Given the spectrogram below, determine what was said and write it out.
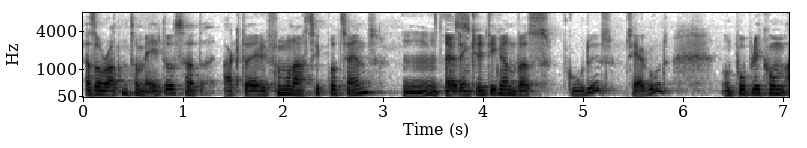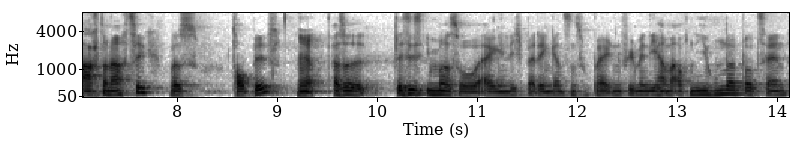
Also Rotten Tomatoes hat aktuell 85 Prozent mhm, bei den Kritikern, was gut ist, sehr gut. Und Publikum 88, was top ist. ja. Also das ist immer so eigentlich bei den ganzen Superheldenfilmen. Die haben auch nie 100 Prozent.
